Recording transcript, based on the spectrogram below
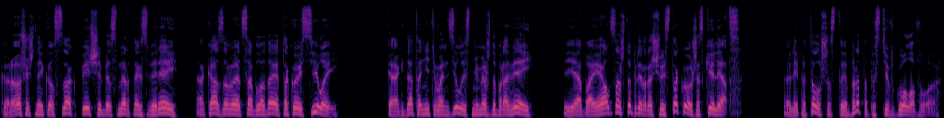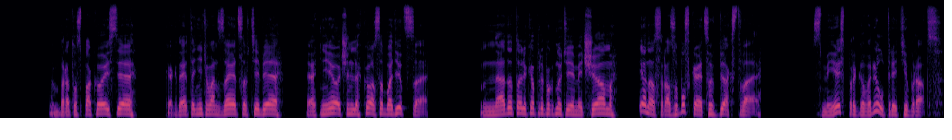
Крошечный кусок пищи бессмертных зверей, оказывается, обладает такой силой. Когда-то нить вонзилась мне между бровей. Я боялся, что превращусь в такой же скелет. Лепетал шестой брат, опустив голову. Брат, успокойся. Когда эта нить вонзается в тебя, от нее очень легко освободиться. Надо только припугнуть ее мечом, и она сразу пускается в бегство. Смеясь, проговорил третий брат.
